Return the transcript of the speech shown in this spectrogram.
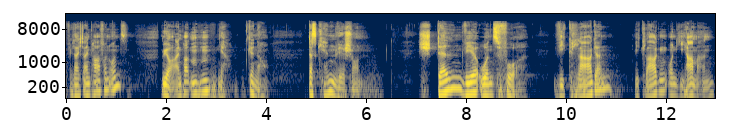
Vielleicht ein paar von uns? Ja, ein paar, mhm, ja, genau. Das kennen wir schon. Stellen wir uns vor, wie klagen, wie klagen und jammern,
